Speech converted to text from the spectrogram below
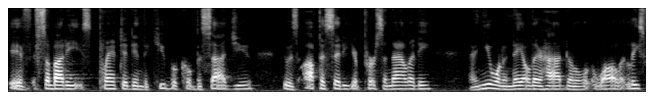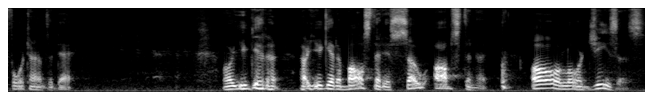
If somebody's planted in the cubicle beside you who is opposite of your personality, and you want to nail their hide to the wall at least four times a day. Or you get a or you get a boss that is so obstinate. Oh Lord Jesus.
